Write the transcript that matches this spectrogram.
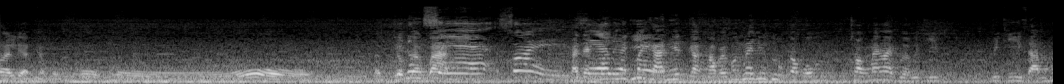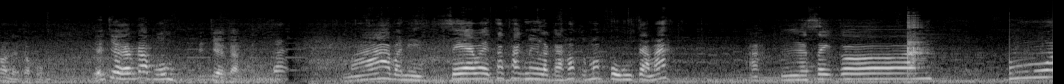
ร้อยเลือดครับผมโอ้โหโอ้ท่านผู้ชมทางบ้านแซ่ซอยถ้าจะแซ่เบิ่งเลือดวิไปธีการเฮ็ดกับเขาไปเบิ่งใน YouTube ครับผมช่องแม่ให้เผือกวิธีวิธีสารมาเท่านั้นครับผมเดี๋ยวเจอกันครับผมเดี๋ยวเจอกันจ้ะมาบัดนี้แซ่ไว้สักพักหนึงแล้วก็เขาก็มาปรุงจ้ะมะอะเกลือใส่ก่อน นัว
